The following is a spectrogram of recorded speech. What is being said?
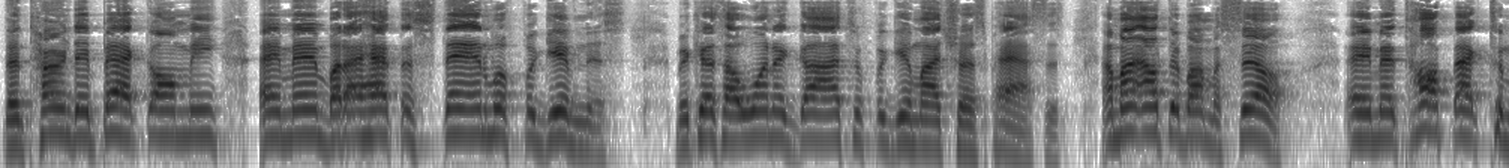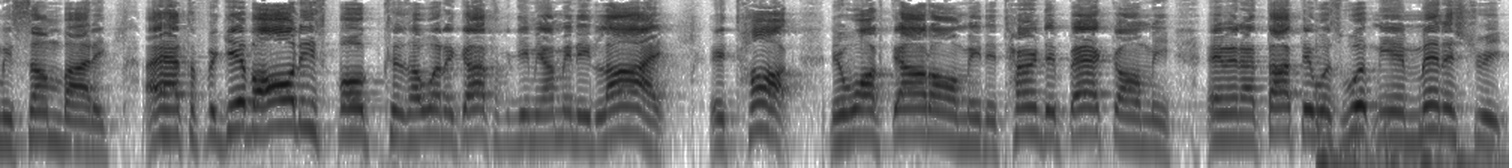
done turned their back on me. Amen. But I had to stand with forgiveness because I wanted God to forgive my trespasses. Am I out there by myself? Amen. Talk back to me, somebody. I have to forgive all these folks because I wanted God to forgive me. I mean, they lied. They talked. They walked out on me. They turned their back on me. And then I thought they was with me in ministry.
